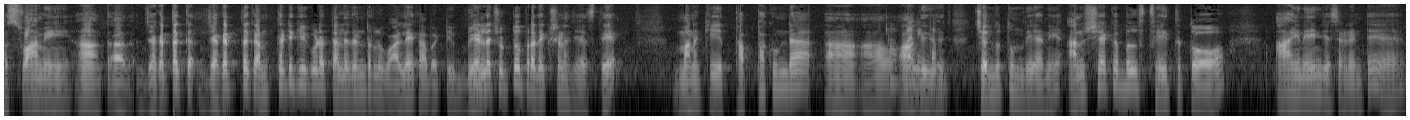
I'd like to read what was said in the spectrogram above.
స్వామి ఆ, త- జగత్తక్ జగత్తుకు అంతటికీ కూడా తల్లిదండ్రులు వాళ్ళే కాబట్టి వీళ్ళ చుట్టూ ప్రదక్షిణ చేస్తే మనకి తప్పకుండా అది చెందుతుంది అని అన్షేకబుల్ ఫెయిత్తో ఆయన ఏం చేశాడంటే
